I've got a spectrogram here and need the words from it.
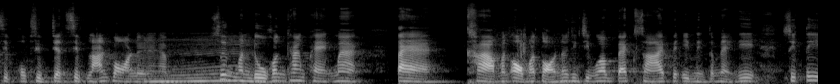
50 60 70 ล้านปอนด์เลยนะครับอืมซึ่งมันดูค่อนข้างแพงมาก แต่ข่าวมันออกมาต่อเนื่องจริง ๆ ว่าแบ็กซ้ายเป็นอีกหนึ่งตำแหน่งที่ซิตี้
